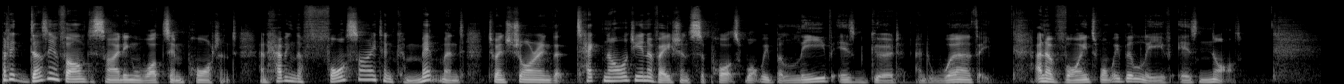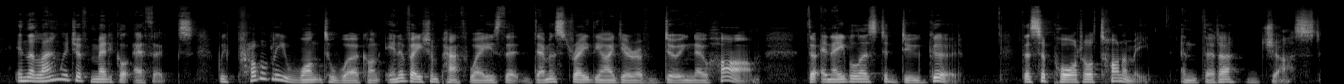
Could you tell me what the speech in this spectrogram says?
But it does involve deciding what's important and having the foresight and commitment to ensuring that technology innovation supports what we believe is good and worthy and avoids what we believe is not. In the language of medical ethics, we probably want to work on innovation pathways that demonstrate the idea of doing no harm, that enable us to do good, that support autonomy, and that are just.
